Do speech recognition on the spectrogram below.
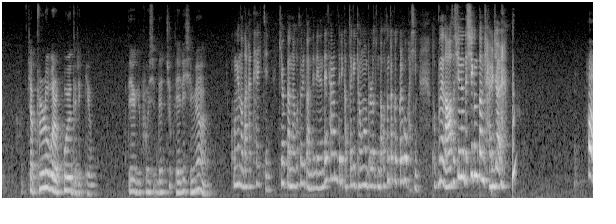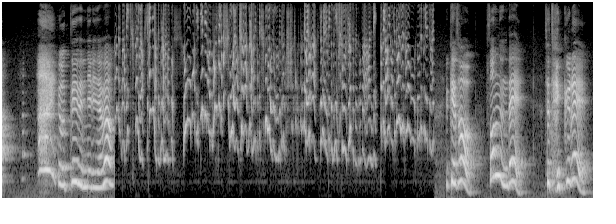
제가 블로그를 보여드릴게요. 근데 여기 보시, 내쭉 내리시면 공연 오다가 탈진. 기억도 안 나고 소리도 안 들리는데 사람들이 갑자기 경호원 불러준다고 손잡고 끌고 가심. 덕분에 나와서 쉬는데 식은땀 잘잘. 이게 어떻게 된 일이냐면 이렇게 해서 썼는데 제 댓글에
